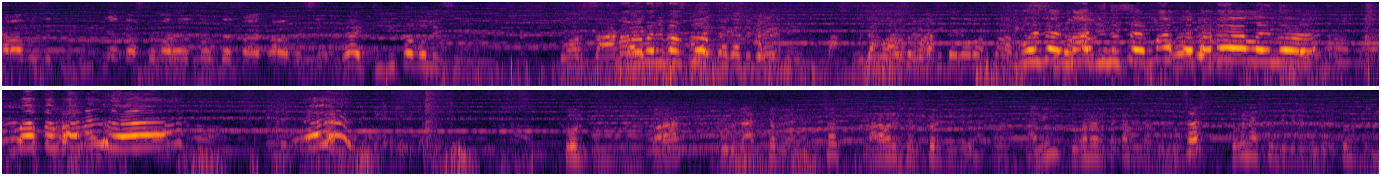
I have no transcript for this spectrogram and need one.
খারাপ হয়েছে তুই দ্বিতীয় কাস্টমারের চা খারাপ হয়েছে। এই ঠিকই তো বলেছি বাড়াবাড়ি বাঁচলো। ওই যে মাটি মাথা ফাটা লাইলো মাথা ফাটা শোন তোরা গরু রাখতে হবে না বুঝছস? মারামারি শেষ করে দিবি না। আমি দোকানের মধ্যে কাজ করব বুঝছস? দোকানে আসতে দিবি না গরু কোনো সময়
